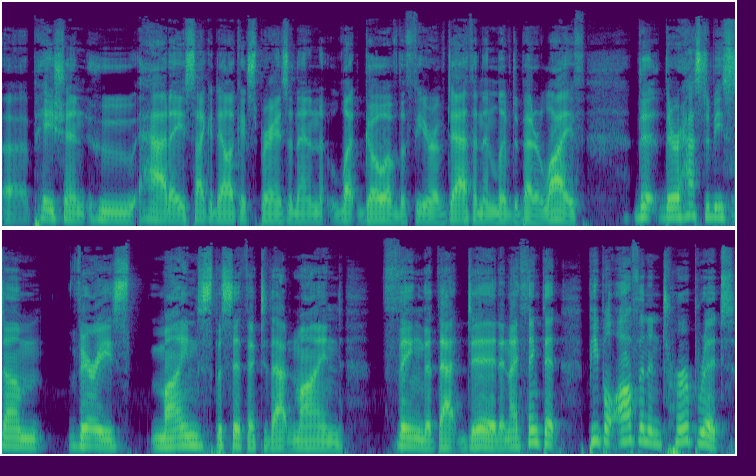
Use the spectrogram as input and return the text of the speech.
uh, patient who had a psychedelic experience and then let go of the fear of death and then lived a better life, th- there has to be some very mind specific to that mind thing that that did. And I think that people often interpret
